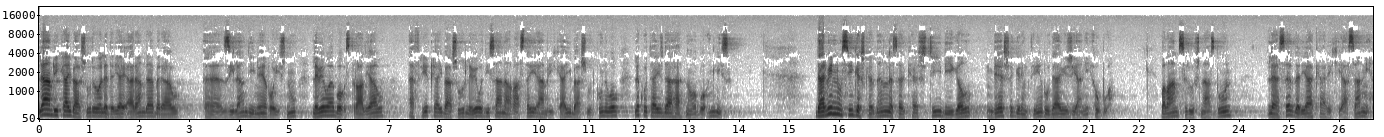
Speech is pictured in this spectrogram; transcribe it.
لە ئامریکای باشوورەوە لە دەریای ئارامدا بەرا و زیلاندی نوێ ڕۆیشتن و لەوێوە بۆ ئوسترالیا و ئەفریقیای باشوور لەوێوە دیسان ئاڕاستەی ئامریکایی باشوور بوونەوە و لە کۆتاییشدا هاتنەوە بۆ ئنگلیس داروین نووسی گەشتکردن لەسەر کەشتی بیگڵ بێشک گرنگترین ڕووداوی ژیانی ئەو بووە بەڵام سرووشتناس بوون لەسەر دەریا کارێکی ئاسان نییە.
